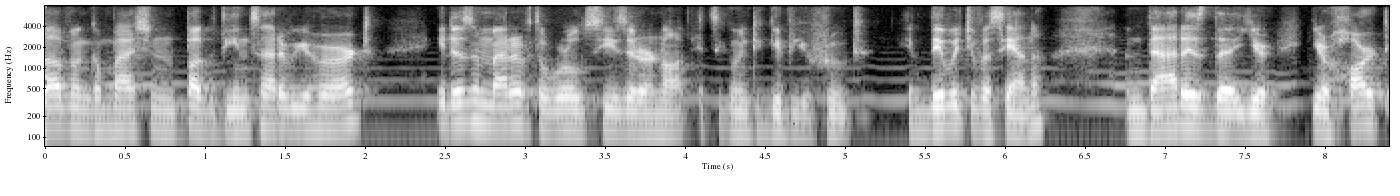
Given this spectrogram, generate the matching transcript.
love and compassion and bhakti inside of your heart it doesn't matter if the world sees it or not it's going to give you fruit ਹਿਰਦੇ ਵਿੱਚ ਵਸਿਆ ਨਾ and that is the your your heart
